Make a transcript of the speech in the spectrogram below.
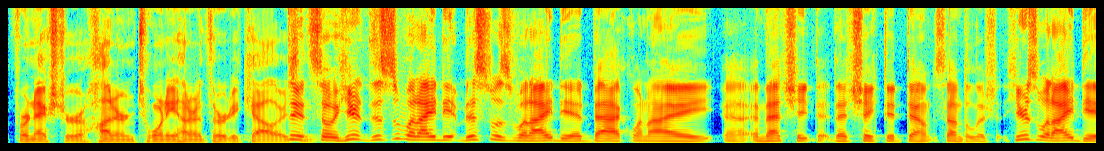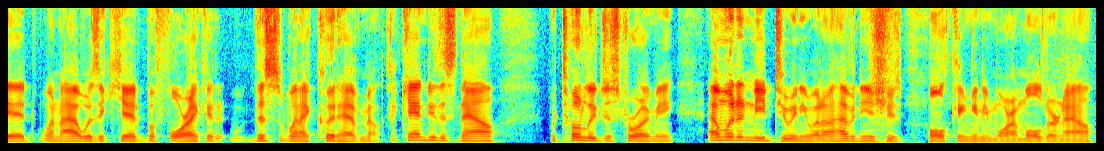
for an extra 120, 130 calories. Dude, so here, this is what I did. This was what I did back when I, uh, and that shake, that shake did down, sound delicious. Here's what I did when I was a kid before I could. This is when I could have milk. I can't do this now. Would totally destroy me. I wouldn't need to anyway. I don't have any issues bulking anymore. I'm older now,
